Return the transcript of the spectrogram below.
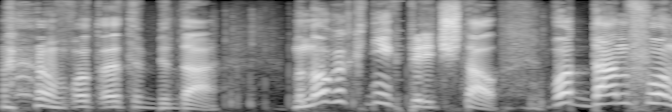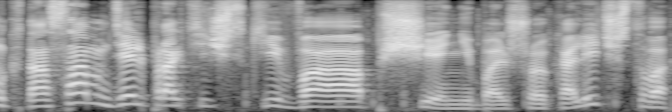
вот это беда. Много книг перечитал. Вот Данфонг на самом деле практически вообще небольшое количество.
